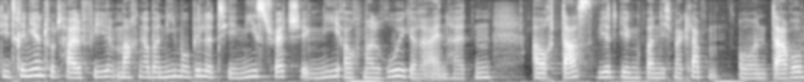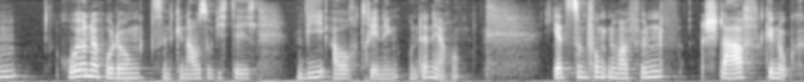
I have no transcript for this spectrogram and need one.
die trainieren total viel, machen aber nie Mobility, nie Stretching, nie auch mal ruhigere Einheiten. Auch das wird irgendwann nicht mehr klappen. Und darum, Ruhe und Erholung sind genauso wichtig wie auch Training und Ernährung. Jetzt zum Punkt Nummer 5, Schlaf genug.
